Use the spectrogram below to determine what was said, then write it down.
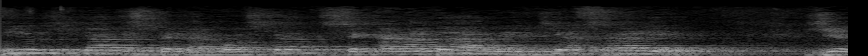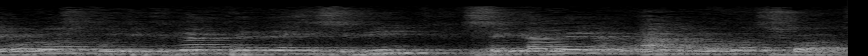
2.500 σε Καναδά, Αμερική, Αυστραλία. Γεγονός που ειλικρινά δεν έχει συμβεί σε κανέναν άλλο νομό της χώρας.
